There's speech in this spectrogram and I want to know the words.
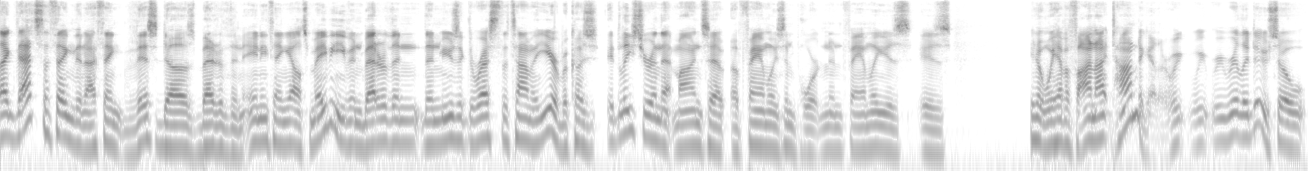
Like that's the thing that I think this does better than anything else. Maybe even better than than music the rest of the time of the year because at least you're in that mindset of family's important and family is is you know, we have a finite time together. We, we, we really do. So,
